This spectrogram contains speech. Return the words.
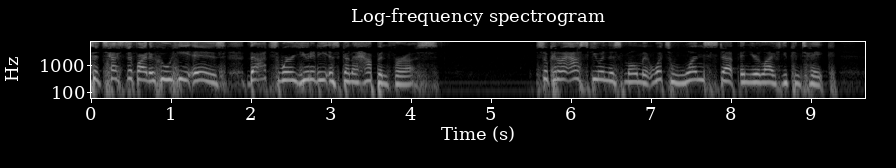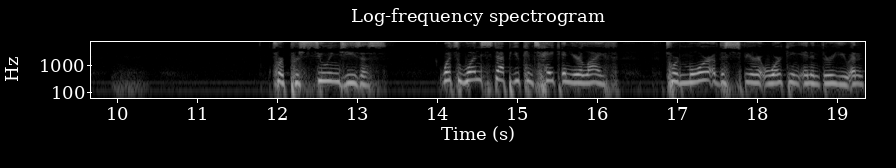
to testify to who he is, that's where unity is going to happen for us. So can I ask you in this moment, what's one step in your life you can take toward pursuing Jesus? What's one step you can take in your life toward more of the Spirit working in and through you. And,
